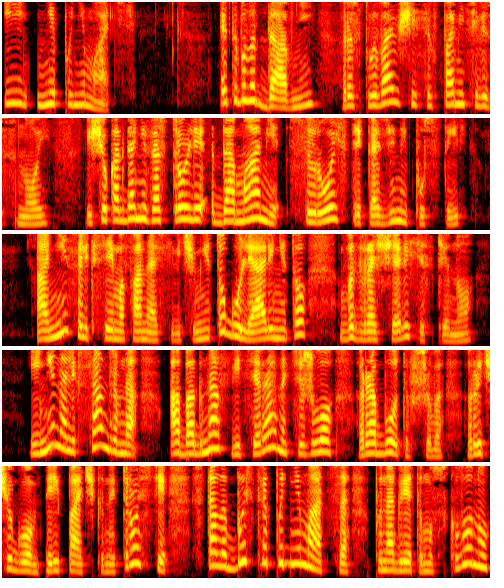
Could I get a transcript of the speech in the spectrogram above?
и не понимать. Это было давний, расплывающийся в памяти весной, еще когда не застроили домами сырой стрекозиный пустырь. Они с Алексеем Афанасьевичем не то гуляли, не то возвращались из кино — и Нина Александровна, обогнав ветерана, тяжело работавшего рычагом перепачканной трости, стала быстро подниматься по нагретому склону,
